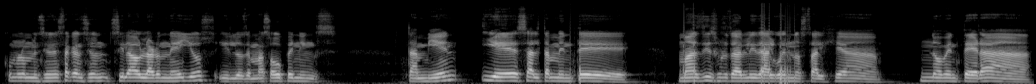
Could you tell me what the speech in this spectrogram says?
como lo mencioné esta canción, sí la doblaron ellos y los demás openings también y es altamente más disfrutable y de algo de nostalgia noventera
